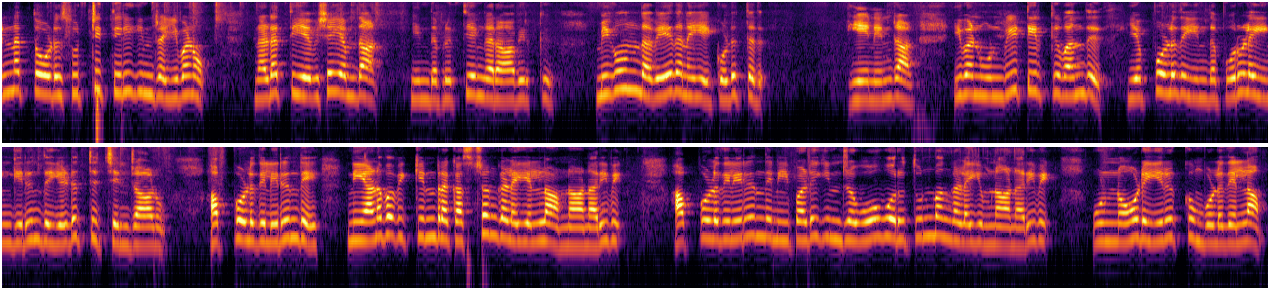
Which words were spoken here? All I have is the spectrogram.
எண்ணத்தோடு சுற்றி திரிகின்ற இவனோ நடத்திய விஷயம்தான் இந்த பிரித்யங்கராவிற்கு மிகுந்த வேதனையை கொடுத்தது. ஏனென்றால் இவன் உன் வீட்டிற்கு வந்து எப்பொழுது இந்த பொருளை இங்கிருந்து எடுத்துச் சென்றானோ அப்பொழுதிலிருந்தே நீ அனுபவிக்கின்ற கஷ்டங்களை எல்லாம் நான் அறிவேன். அப்பொழுதிலிருந்து நீ படுகின்ற ஒவ்வொரு துன்பங்களையும் நான் அறிவேன். உன்னோடு இருக்கும் பொழுதெல்லாம்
